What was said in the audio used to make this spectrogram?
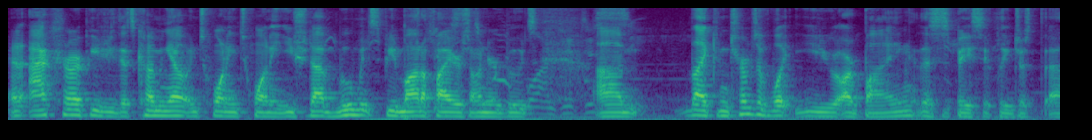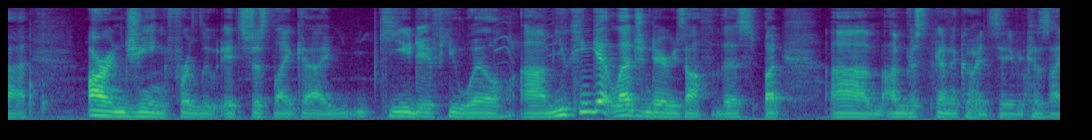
an action RPG that's coming out in 2020. You should have movement speed modifiers on your boots. Um, like in terms of what you are buying, this is basically just uh, RNGing for loot. It's just like uh, keyed, if you will. Um, you can get legendaries off of this, but um, I'm just gonna go ahead and save it because I,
